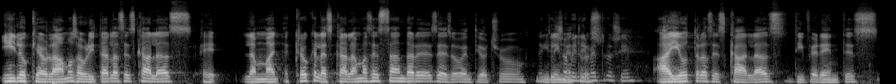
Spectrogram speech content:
y lo que hablábamos ahorita de las escalas, eh, la creo que la escala más estándar es eso, 28, 28 milímetros. milímetros, sí. Hay otras escalas diferentes,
